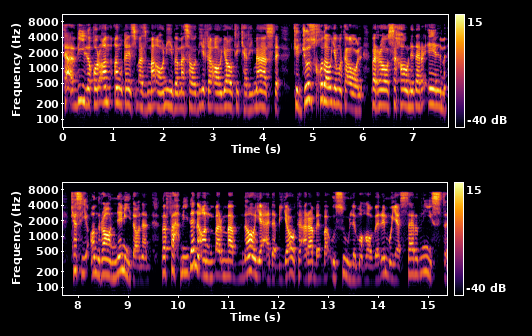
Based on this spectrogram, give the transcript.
تعویل قرآن آن قسم از معانی و مصادیق آیات کریمه است که جز خدای متعال و راسخانه در علم کسی آن را نمی‌داند و فهمیدن آن بر مبنای ادبیات عرب و اصول محاوره میسر نیست.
